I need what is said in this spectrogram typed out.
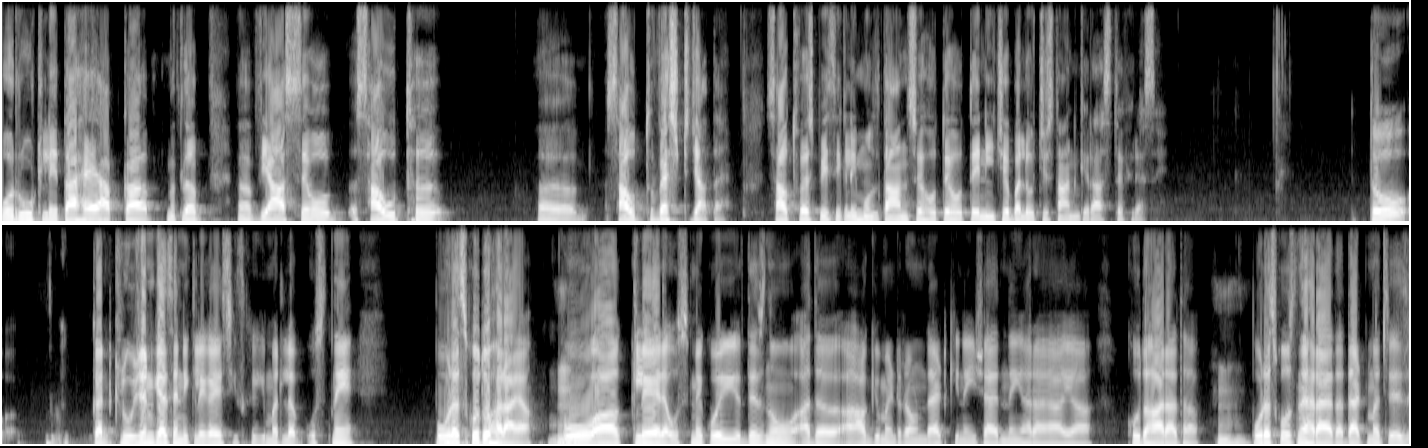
वो रूट लेता है आपका मतलब व्यास से वो साउथ साउथ वेस्ट जाता है। साउथ वेस्ट बेसिकली मुल्तान से होते होते नीचे बलूचिस्तान के रास्ते फिर ऐसे। तो कंक्लूजन कैसे निकलेगा इस चीज़ का कि मतलब उसने पोरस को तो हराया हम्म। वो क्लियर है उसमें कोई this no other argument around that कि नहीं शायद नहीं हराया या खुद हारा था हम्म, हम्म। पोरस को उसने हराया था दैट मच इज़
